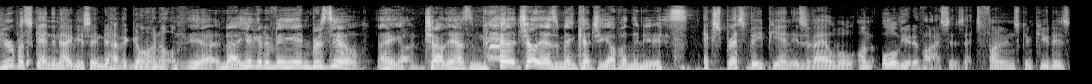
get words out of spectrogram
Europe or Scandinavia seem to have it going on. Yeah, no, you're going to be in Brazil. Hang on, Charlie hasn't. Charlie hasn't been catching up on the news. ExpressVPN is available on all your devices. That's phones, computers,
